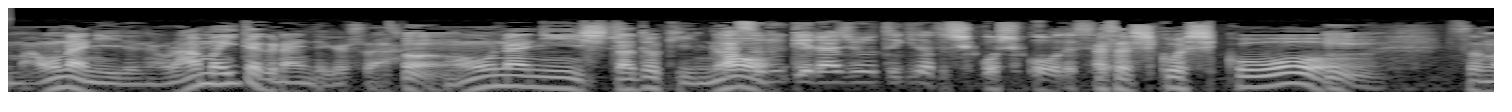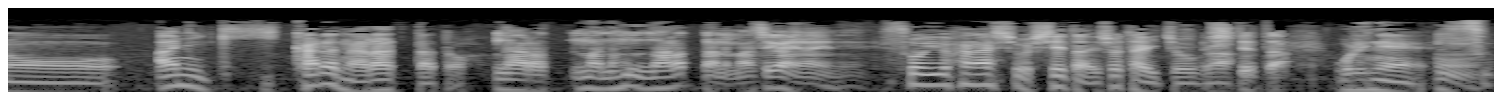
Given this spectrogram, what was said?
まあ、オナニーでね、俺あんま言いたくないんだけどさ、うんまあオナニーした時ガスの、抜けラジオ的だとシコシコですよ。シコシコを、うん。その、兄貴から習ったと。習っ、まあ、な習ったね、間違いないね。そういう話をしてたでしょ、隊長がし。てた。俺ね、うんそ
